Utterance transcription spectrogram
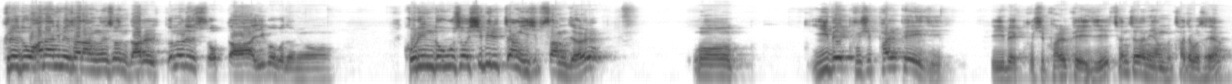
그래도 하나님의 사랑에서 나를 끊어낼 수 없다 이거거든요. 고린도 후서 11장 23절 어 298페이지 298페이지 천천히 한번 찾아보세요.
